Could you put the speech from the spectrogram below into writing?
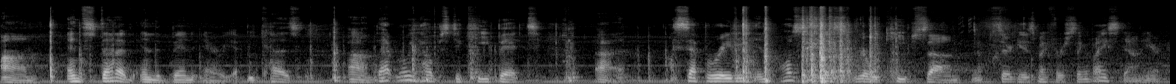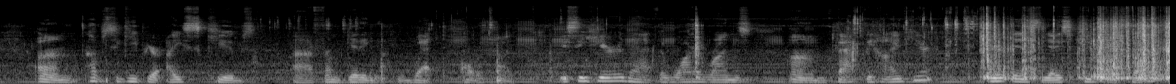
um, instead of in the bin area because um, that really helps to keep it uh, separated and also just really keeps, um, there goes my first thing of ice down here, um, helps to keep your ice cubes uh, from getting wet all the time. You see here that the water runs um, back behind here. Here is the ice cube inside.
